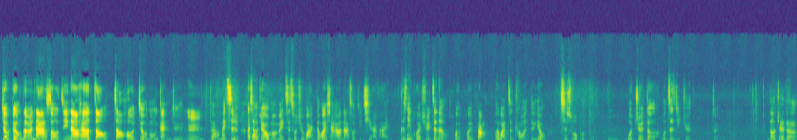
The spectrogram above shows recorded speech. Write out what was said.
就不用他们拿手机，然后还要找找好久那种感觉。嗯，对啊，每次，而且我觉得我们每次出去玩都会想要拿手机起来拍，可是你回去真的回回放会完整看完的又次数又不多。嗯，我觉得啦，我自己觉得，对，我都觉得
